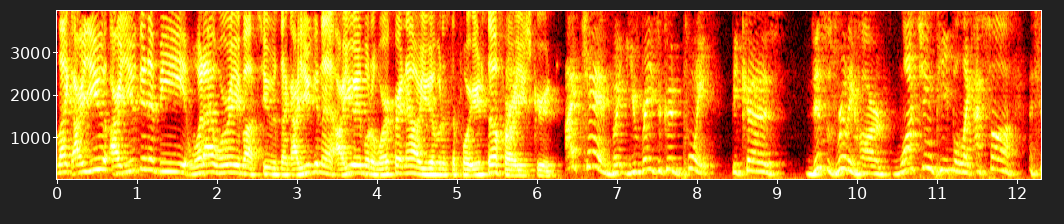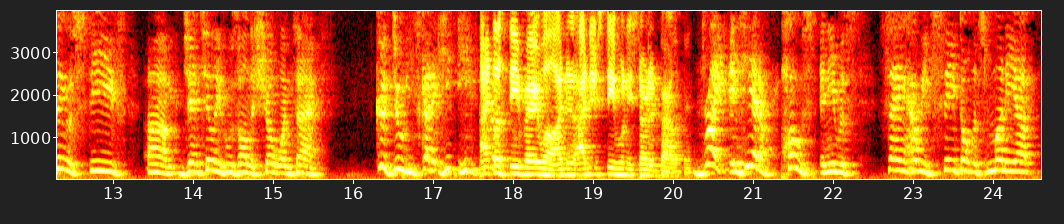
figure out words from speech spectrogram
like, are you are you gonna be? What I worry about too is like, are you gonna are you able to work right now? Are you able to support yourself, or are you screwed? I can, but you raise a good point because this is really hard. Watching people like I saw, I think it was Steve um, Gentili who was on the show one time. Good dude. He's got it. He he. I know Steve very well. I knew I knew Steve when he started powerlifting. Right, and he had a post, and he was saying how he'd saved all this money up,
